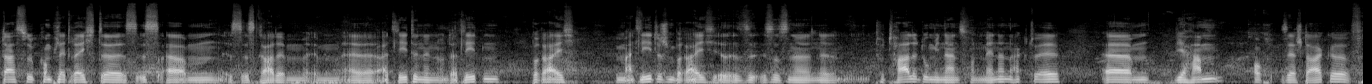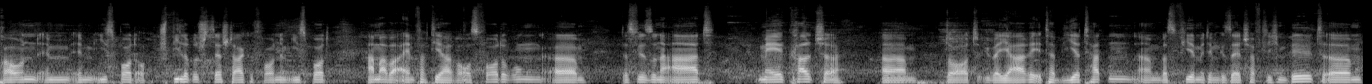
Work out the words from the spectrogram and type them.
da hast du komplett recht. Äh, es ist, ähm, es ist gerade im, im äh, Athletinnen- und Athletenbereich, im athletischen Bereich äh, ist es eine, eine, totale Dominanz von Männern aktuell. Ähm, wir haben auch sehr starke Frauen im, im E-Sport, auch spielerisch sehr starke Frauen im E-Sport, haben aber einfach die Herausforderung, ähm, dass wir so eine Art Male Culture ähm, dort über Jahre etabliert hatten, ähm, was viel mit dem gesellschaftlichen Bild ähm,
